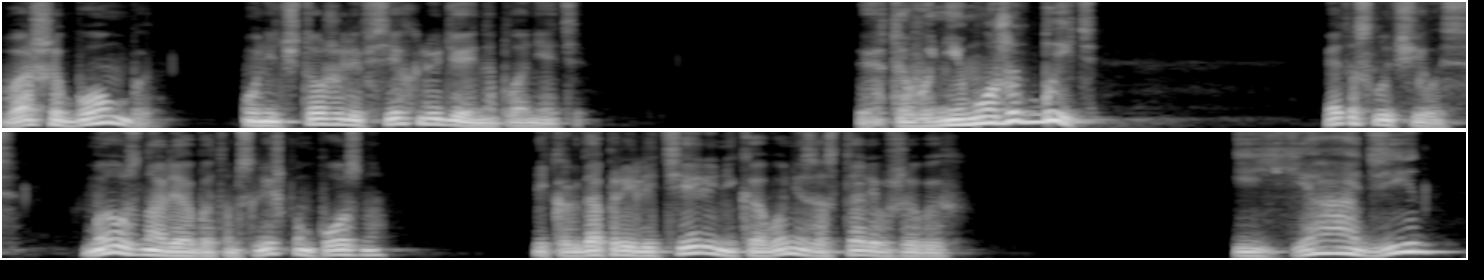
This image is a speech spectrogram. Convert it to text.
Ваши бомбы уничтожили всех людей на планете. Этого не может быть. Это случилось. Мы узнали об этом слишком поздно. И когда прилетели, никого не застали в живых. И я один?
